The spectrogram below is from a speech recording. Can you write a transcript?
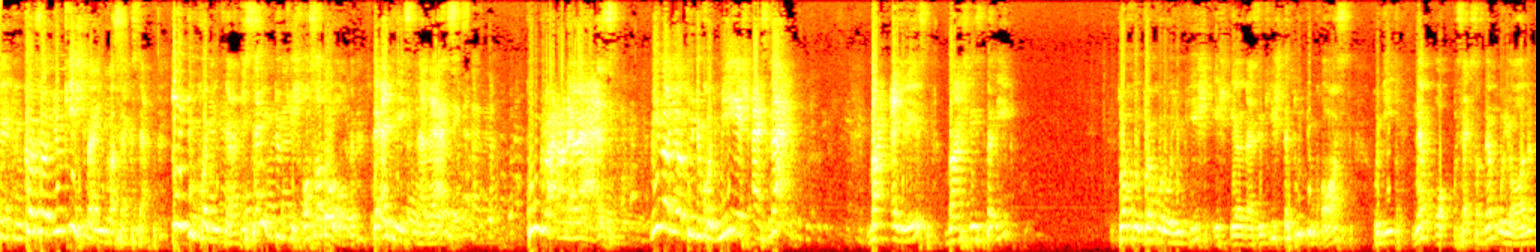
nekünk. Köszönjük, ismerjük a szexet. Tudjuk, hogy mit jelent, és szerintünk is fasz a dolog. De egyrészt nem ez, kurvára nem ez. Mindannyian tudjuk, hogy mi és ez nem. Már egyrészt, másrészt pedig gyakor, gyakoroljuk is, és élvezzük is, de tudjuk azt, hogy így nem, a, a szex az nem olyan,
